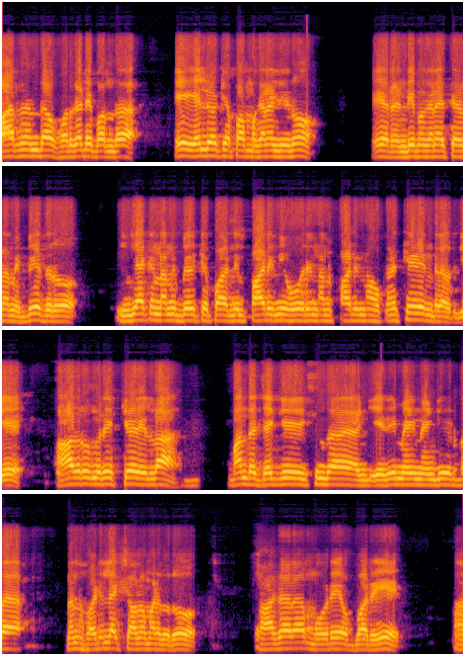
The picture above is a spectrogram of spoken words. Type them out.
ಬಾರ್ನಿಂದ ಹೊರಗಡೆ ಬಂದ, ಏ, ಎಲ್ಲಿ ಹೋಗ್ಯಪ್ಪ ಮಗನ ನೀನು? ಏ, ರಂಡಿ ಮಗನ ಅಂತೇಳಿ ನನಗೆ ಬೇದರು ಹಿಂಗ್ಯಾಕೆ ನನಗೆ ಬೇಕಪ್ಪ ನಿಮ್ ಪಾಡಿ, ನೀವು ಹೋರಿ ನನ್ನ ಪಾಡಿ ನಾ ಹೋಗ್ಕೊಂಡು ಕೇಳಿನ್ರಿ ಅವ್ರಿಗೆ. ಆದ್ರೂ ಮರಿ ಕೇಳಿಲ್ಲ. ಬಂದ ಜಗ್ಗಿ ಇಸಿಂದ ಎದೆ ಮ್ಯಾಗಿನ ಅಂಗಿ ಹಿಡ್ದ ನನ್ ಹೊಡಿಲಾಕ್ ಚಾಲೂ ಮಾಡಿದ್ರು. ಸಾಗರ, ಮೋರೆ ಒಬ್ಬ ರೀ ಆ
